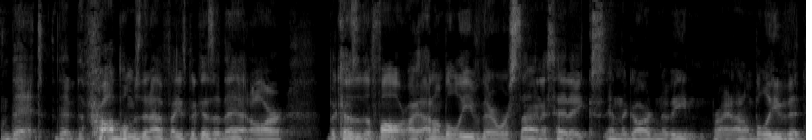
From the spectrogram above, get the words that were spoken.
that, that the problems that I face because of that are because of the fall, right? I don't believe there were sinus headaches in the Garden of Eden, right? I don't believe that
